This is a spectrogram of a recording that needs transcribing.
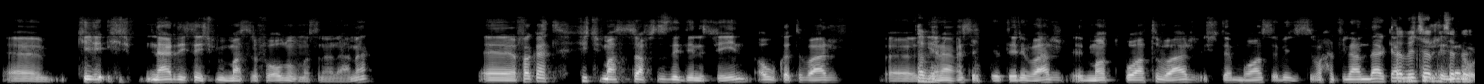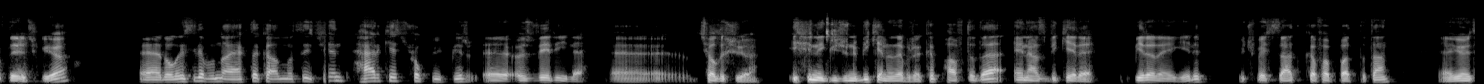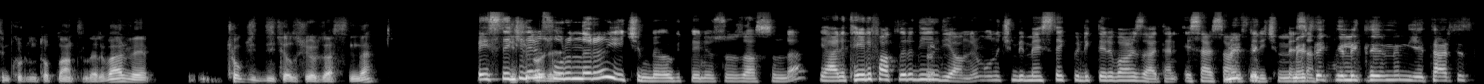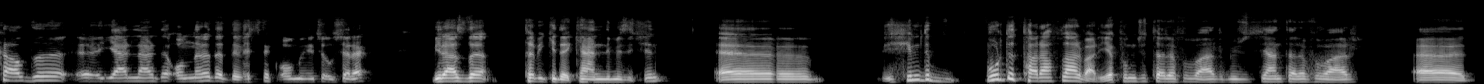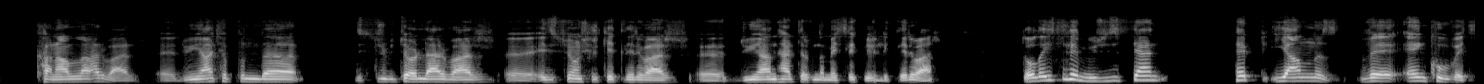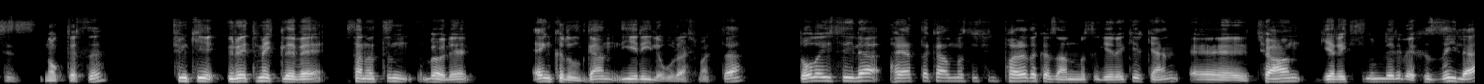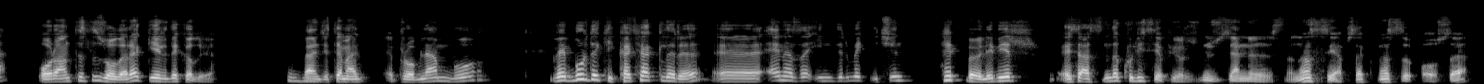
e, ki hiç neredeyse hiçbir masrafı olmamasına rağmen. Ee, fakat hiç masrafsız dediğiniz şeyin avukatı var, e, Tabii. genel sekreteri var, e, matbuatı var, işte muhasebecisi var filan derken Tabii, bir sürü tabii, şeyler tabii. ortaya çıkıyor. E, dolayısıyla bunun ayakta kalması için herkes çok büyük bir e, özveriyle e, çalışıyor. İşini gücünü bir kenara bırakıp haftada en az bir kere bir araya gelip 3-5 saat kafa patlatan e, yönetim kurulu toplantıları var ve çok ciddi çalışıyoruz aslında. Bestecilerin sorunları için mi örgütleniyorsunuz aslında? Yani telif hakları değil diye anlıyorum. Onun için bir meslek birlikleri var zaten eser sahipleri Meslek- için mesela. Meslek birliklerinin yetersiz kaldığı e, yerlerde onlara da destek olmaya çalışarak biraz da tabii ki de kendimiz için e, şimdi burada taraflar var. Yapımcı tarafı var, müzisyen tarafı var, e, kanallar var, e, dünya çapında distribütörler var, e, edisyon şirketleri var, e, dünyanın her tarafında meslek birlikleri var. Dolayısıyla müzisyen hep yalnız ve en kuvvetsiz noktası. Çünkü üretmekle ve sanatın böyle en kırılgan yeriyle uğraşmakta. Dolayısıyla hayatta kalması için para da kazanması gerekirken e, çağın gereksinimleri ve hızıyla orantısız olarak geride kalıyor. Bence temel e, problem bu. Ve buradaki kaçakları e, en aza indirmek için hep böyle bir esasında kulis yapıyoruz müzisyenler arasında. Nasıl yapsak, nasıl olsa.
